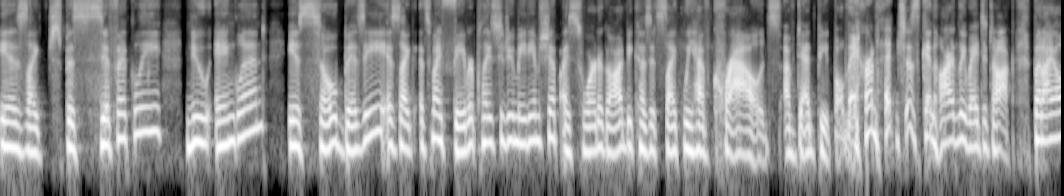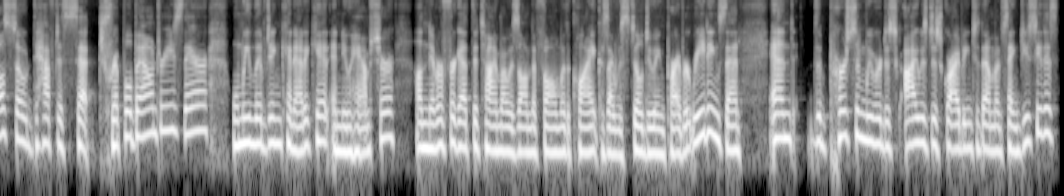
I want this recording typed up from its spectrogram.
is like specifically New England is so busy. It's like it's my favorite place to do mediumship. I swear to God, because it's like we have crowds of dead people there that just can hardly wait to talk. But I also have to set triple boundaries there. When we lived in Connecticut and New Hampshire, I'll never forget the time I was on the phone with a client because I was still doing private readings then, and the person we were just I was describing to them, I'm saying, "Do you see this?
